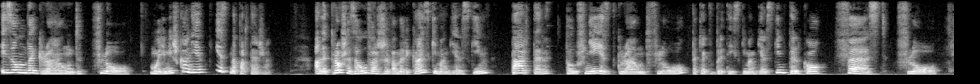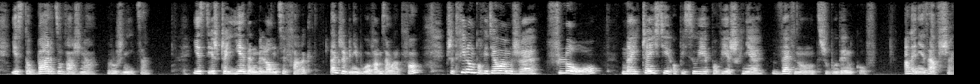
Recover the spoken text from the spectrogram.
is on the ground floor. Moje mieszkanie jest na parterze. Ale proszę zauważ, że w amerykańskim angielskim parter to już nie jest ground floor, tak jak w brytyjskim angielskim, tylko first floor. Jest to bardzo ważna różnica. Jest jeszcze jeden mylący fakt, tak żeby nie było Wam za łatwo. Przed chwilą powiedziałam, że floor najczęściej opisuje powierzchnię wewnątrz budynków, ale nie zawsze.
